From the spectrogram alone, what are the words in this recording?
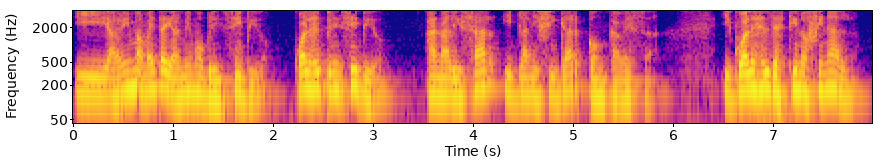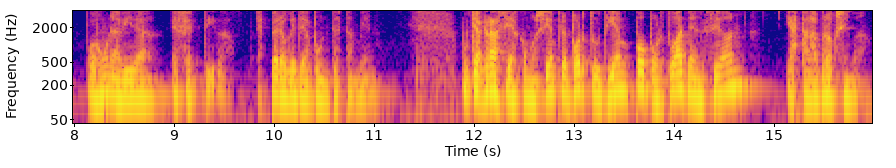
y a la misma meta y al mismo principio. ¿Cuál es el principio? Analizar y planificar con cabeza. ¿Y cuál es el destino final? Pues una vida efectiva. Espero que te apuntes también. Muchas gracias como siempre por tu tiempo, por tu atención y hasta la próxima.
